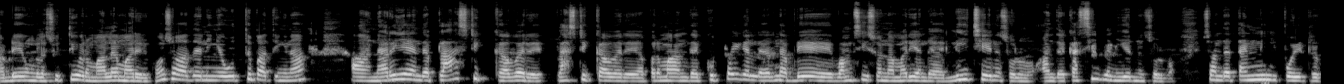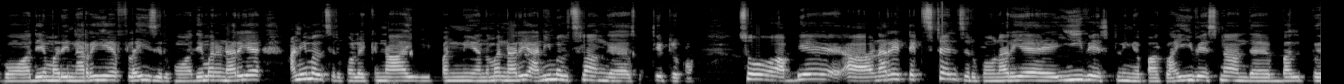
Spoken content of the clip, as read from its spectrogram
அப்படியே உங்களை சுற்றி ஒரு மலை மாதிரி இருக்கும். ஸோ அதை நீங்கள் ஒத்து பார்த்தீங்கன்னா நிறைய இந்த பிளாஸ்டிக் கவரு பிளாஸ்டிக் கவரு அப்புறமா அந்த குப்பைகள்ல இருந்து அப்படியே வம்சி சொன்ன மாதிரி அந்த லீச்சேன்னு சொல்லுவோம். அந்த கசிவு நீர்னு சொல்லுவோம். ஸோ அந்த தண்ணி போயிட்டு இருக்கும். அதே மாதிரி நிறைய ஃப்ளைஸ் இருக்கும். அதே மாதிரி நிறைய அனிமல்ஸ் இருக்கும். லைக் நாய் பன்னி அந்த மாதிரி நிறைய அனிமல்ஸ்லாம் அங்கே சுற்றிட்டு இருக்கும். ஸோ அப்படியே நிறைய டெக்ஸ்டைல்ஸ் இருக்கும். நிறைய இ வேஸ்ட் நீங்கள் பார்க்கலாம். இ வேஸ்ட்னா அந்த பல்பு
